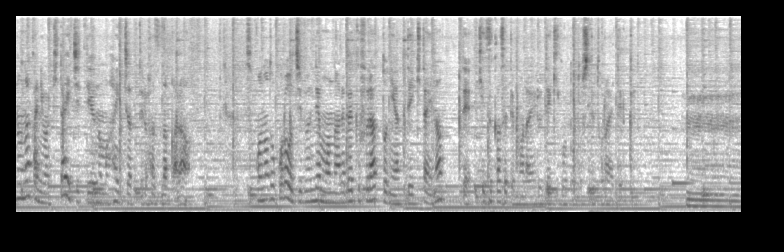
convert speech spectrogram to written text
の中には期待値っていうのも入っちゃってるはずだからそこのところを自分でもなるべくフラットにやっていきたいなって気づかせてもらえる出来事として捉えてる。けどうーん。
